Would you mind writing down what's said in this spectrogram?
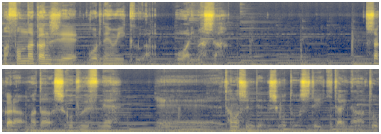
まあ、そんな感じでゴールデンウィークが終わりました。明日からまた仕事ですね。えー、楽しんで仕事をしていきたいなと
